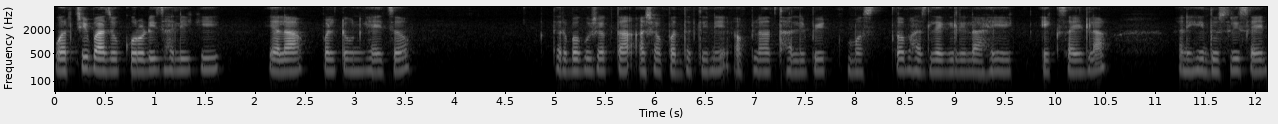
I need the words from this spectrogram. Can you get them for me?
वरची बाजू कोरडी झाली की याला पलटवून घ्यायचं. तर बघू शकता अशा पद्धतीने आपला थालीपीठ मस्त भाजल्या गेलेला आहे एक एक साईडला. आणि ही दुसरी साईड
